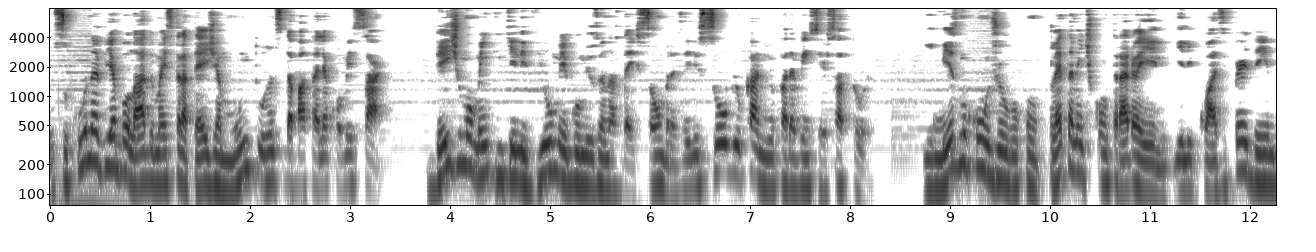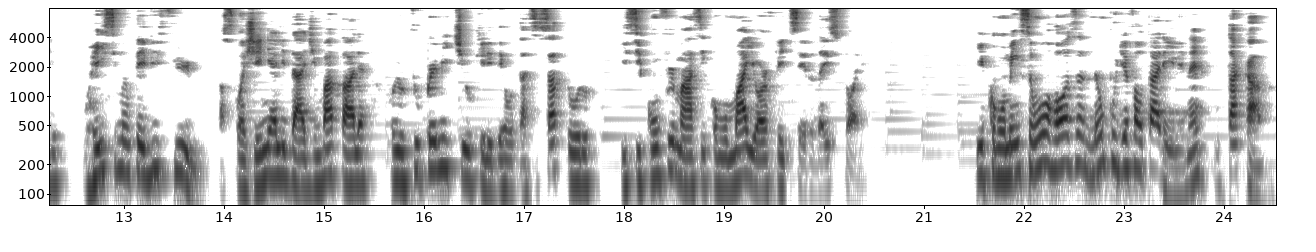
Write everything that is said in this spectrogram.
O Sukuna havia bolado uma estratégia muito antes da batalha começar. Desde o momento em que ele viu o Megumi usando as 10 sombras, ele soube o caminho para vencer Satoru. E mesmo com o jogo completamente contrário a ele e ele quase perdendo, o rei se manteve firme. A sua genialidade em batalha foi o que o permitiu que ele derrotasse Satoru e se confirmasse como o maior feiticeiro da história. E como menção honrosa, não podia faltar ele, né? O Takaba.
